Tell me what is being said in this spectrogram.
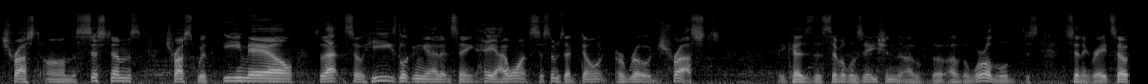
trust on the systems, trust with email. So that, so he's looking at it and saying, hey, I want systems that don't erode trust because the civilization of the, of the world will just disintegrate. So,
